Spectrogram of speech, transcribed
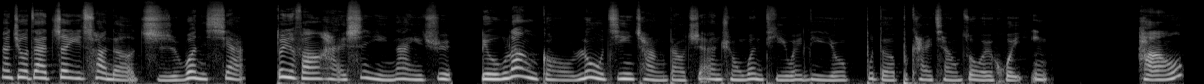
那就在这一串的质问下，对方还是以那一句。流浪狗入机场导致安全问题为理由，不得不开枪作为回应。好，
